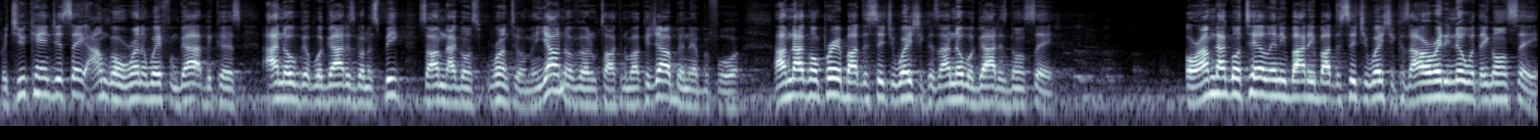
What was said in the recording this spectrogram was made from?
But you can't just say, I'm going to run away from God because I know what God is going to speak, so I'm not going to run to him. And y'all know what I'm talking about because y'all been there before. I'm not going to pray about the situation because I know what God is going to say. Or I'm not going to tell anybody about the situation because I already know what they're going to say.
